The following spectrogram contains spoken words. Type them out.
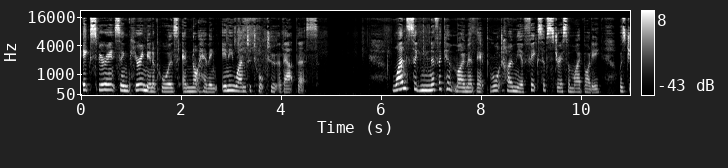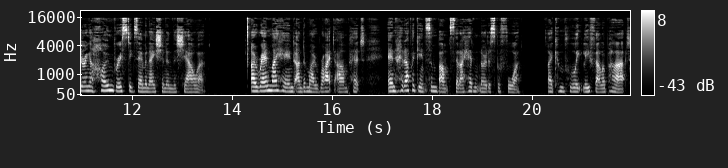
Experiencing perimenopause and not having anyone to talk to about this. One significant moment that brought home the effects of stress on my body was during a home breast examination in the shower. I ran my hand under my right armpit and hit up against some bumps that I hadn't noticed before. I completely fell apart.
